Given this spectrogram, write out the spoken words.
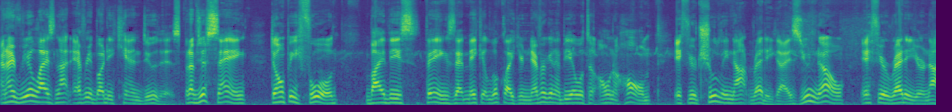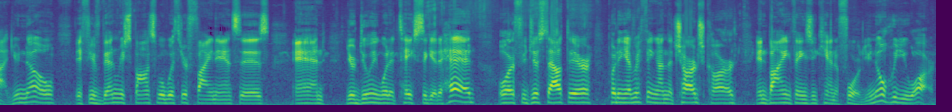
And I realize not everybody can do this, but I'm just saying don't be fooled by these things that make it look like you're never going to be able to own a home if you're truly not ready, guys. You know if you're ready or not. You know if you've been responsible with your finances and you're doing what it takes to get ahead, or if you're just out there putting everything on the charge card and buying things you can't afford. You know who you are.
